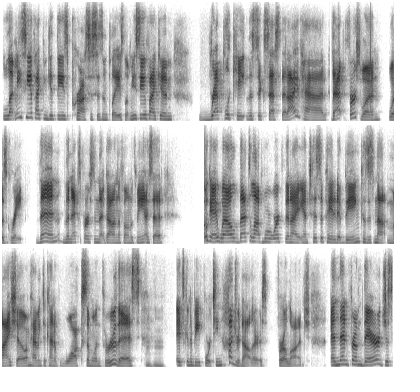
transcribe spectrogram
Let me see if I can get these processes in place. Let me see if I can replicate the success that I've had. That first one was great. Then the next person that got on the phone with me, I said, okay, well, that's a lot more work than I anticipated it being because it's not my show. I'm having to kind of walk someone through this. Mm-hmm. It's going to be $1,400 for a launch. And then from there, just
